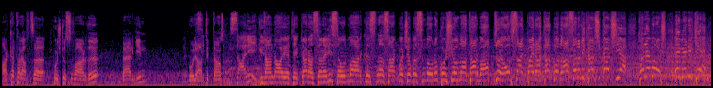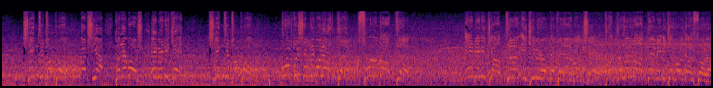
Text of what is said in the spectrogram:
Arka tarafta koşusu vardı. Bergin golü attıktan sonra Salih Güzel Dağ'a tekrar Hasan Ali savunma arkasına sarkma çabasında onun koşu yolunu atar mı? Attı. Offside bayrağı kalkmadı. Hasan Ali karşı karşıya. Kale boş. Emenike çekti topu. Karşıya. Kale boş. Emenike çekti topu. Vurdu şimdi golü attı. Sonunda attı. Emenike attı. 2-1 önde Fenerbahçe. Taklalarını attı Emenike golden sonra.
